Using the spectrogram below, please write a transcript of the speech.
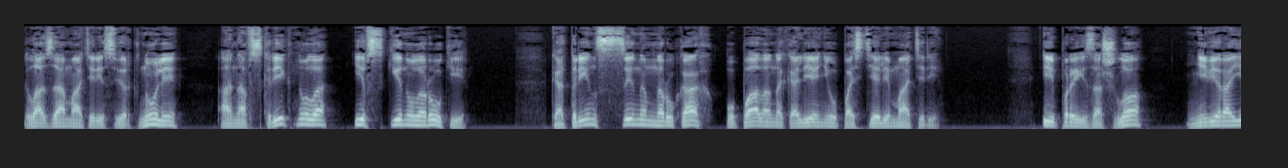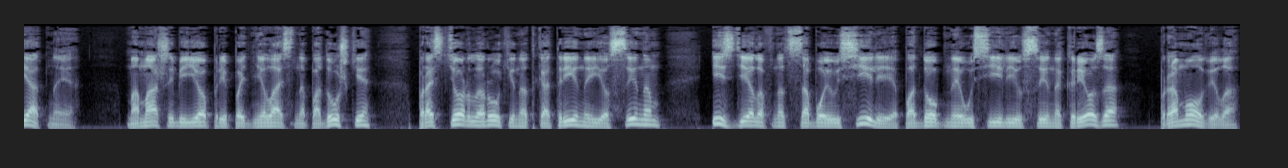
глаза матери сверкнули, она вскрикнула и вскинула руки — Катрин с сыном на руках упала на колени у постели матери. И произошло невероятное. Мамаша Био приподнялась на подушке, простерла руки над Катрин и ее сыном и, сделав над собой усилие, подобное усилию сына Креза, промолвила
